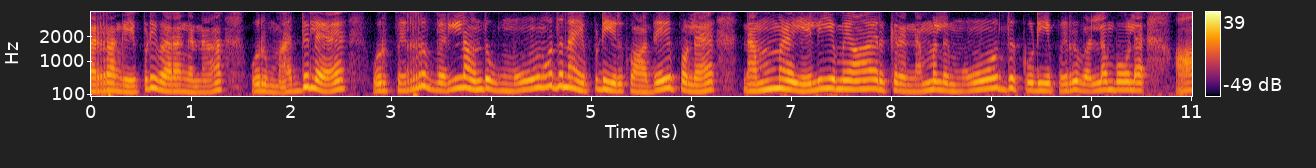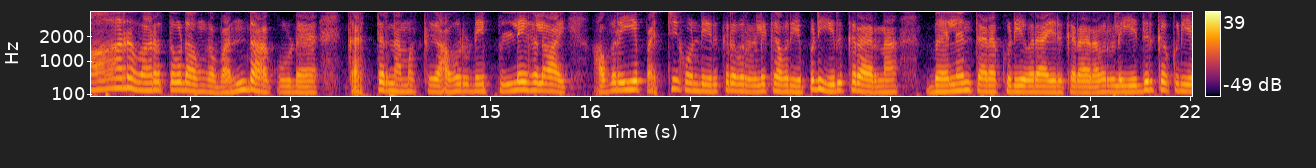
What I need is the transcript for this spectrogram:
வர்றாங்க. எப்படி வராங்கன்னா ஒரு மதில் ஒரு பெரு வெள்ளம் வந்து மோதுனா எப்படி இருக்கும்? அதே போல் நம்ம எளியமையாக இருக்கிற நம்மளை மோதக்கூடிய பெரு வெள்ளம் போல் ஆற வாரத்தோடு அவங்க வந்தால் கூட கர்த்தர் நமக்கு அவருடைய பிள்ளைகளாய் அவரையே பற்றி கொண்டு இருக்கிறவர்களுக்கு அவர் எப்படி இருக்கிறார்னா பலன் தரக்கூடியவராக இருக்கிறார் அவர்களை எதிர்க்கக்கூடிய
